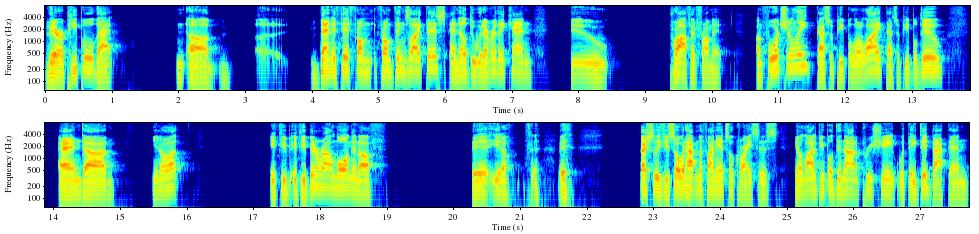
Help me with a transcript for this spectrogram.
there are people that uh, uh, benefit from from things like this, and they'll do whatever they can to profit from it. Unfortunately, that's what people are like. That's what people do, and uh, you know what? If you if you've been around long enough, the, you know. especially if you saw what happened to financial crisis. You know, a lot of people did not appreciate what they did back then.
